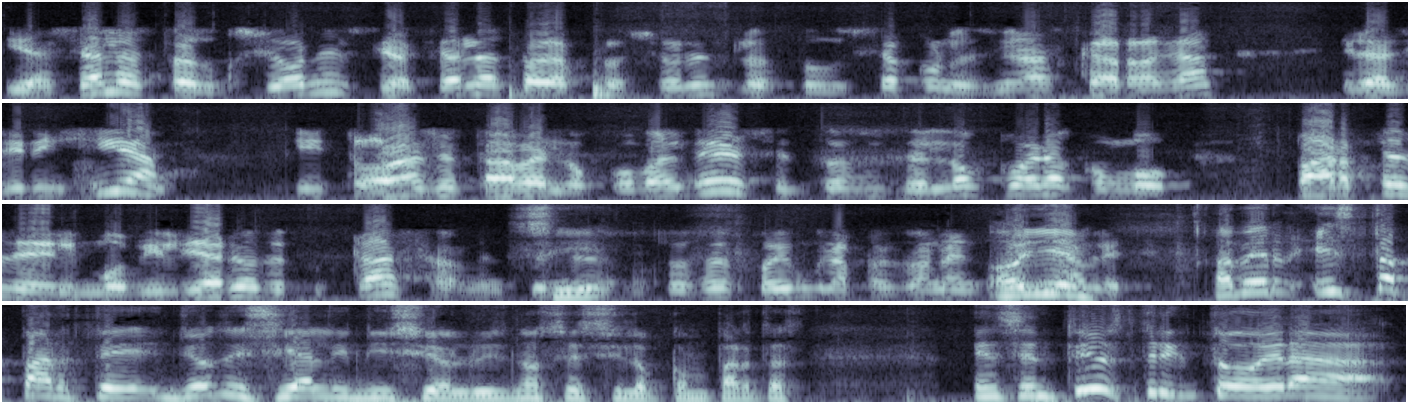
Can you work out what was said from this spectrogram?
y hacía las traducciones y hacía las adaptaciones, las producía con la señora Azcárraga y las dirigía. Y todas estaba el Loco Valdés. Entonces el Loco era como parte del mobiliario de tu casa, ¿me entiendes? Sí. Entonces fue una persona Oye, entrañable. a ver, esta parte, yo decía al inicio, Luis, no sé si lo compartas. En sentido estricto era,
